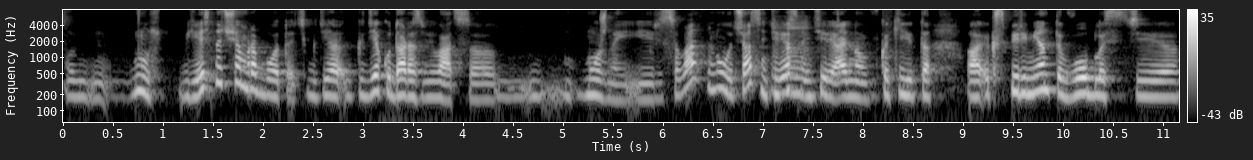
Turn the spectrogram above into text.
ну, есть над чем работать, где, где куда развиваться. Можно и рисовать. Ну, вот сейчас интересно mm-hmm. идти реально в какие-то а, эксперименты в области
